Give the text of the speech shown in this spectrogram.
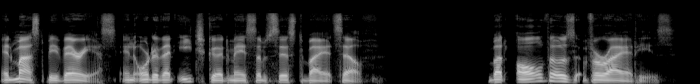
It must be various, in order that each good may subsist by itself. But all those varieties,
